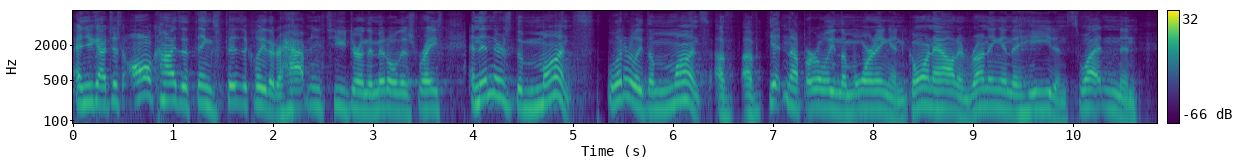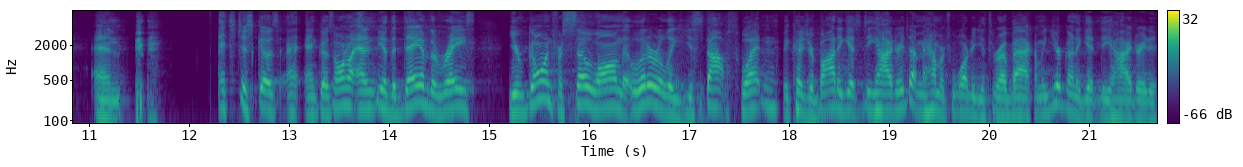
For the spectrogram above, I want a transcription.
And you got just all kinds of things physically that are happening to you during the middle of this race. And then there's the months, literally the months of, of getting up early in the morning and going out and running in the heat and sweating and, and it just goes and goes on. And you know, the day of the race, you're going for so long that literally you stop sweating because your body gets dehydrated. It doesn't matter how much water you throw back. I mean, you're going to get dehydrated.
